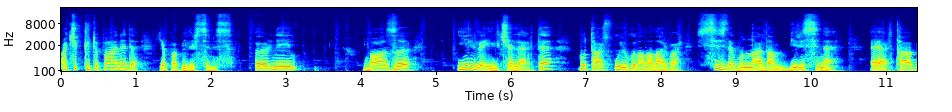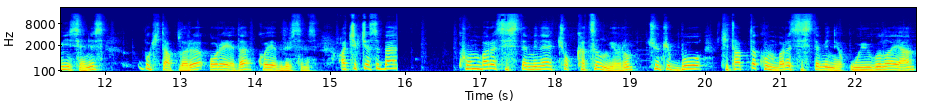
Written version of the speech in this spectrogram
açık kütüphane de yapabilirsiniz. Örneğin bazı il ve ilçelerde bu tarz uygulamalar var. Siz de bunlardan birisine eğer tabiyseniz bu kitapları oraya da koyabilirsiniz. Açıkçası ben kumbara sistemine çok katılmıyorum. Çünkü bu kitapta kumbara sistemini uygulayan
